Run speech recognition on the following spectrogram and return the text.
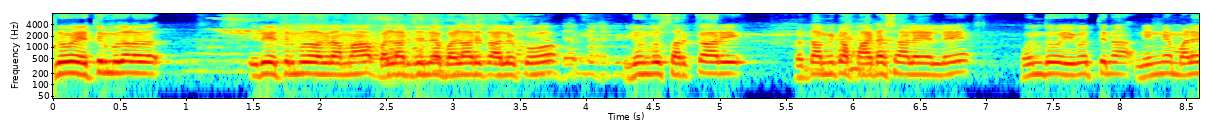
ಇದು ಎತ್ತಿನಬುದಳ ಇದು ಎತ್ತಿನಬುದಳ ಗ್ರಾಮ, ಬಳ್ಳಾರಿ ಜಿಲ್ಲೆ, ಬಳ್ಳಾರಿ ತಾಲೂಕು. ಇದೊಂದು ಸರ್ಕಾರಿ ಪ್ರಾಥಮಿಕ ಪಾಠಶಾಲೆಯಲ್ಲಿ ಒಂದು ಇವತ್ತಿನ ನಿನ್ನೆ ಮಳೆ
